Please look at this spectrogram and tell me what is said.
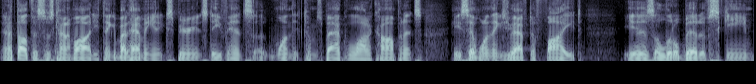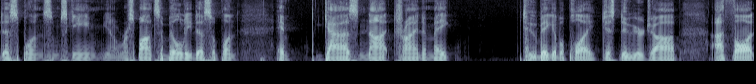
and I thought this was kind of odd. You think about having an experienced defense, uh, one that comes back with a lot of confidence. He said one of the things you have to fight is a little bit of scheme discipline, some scheme, you know, responsibility discipline, and guys not trying to make too big of a play, just do your job. I thought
